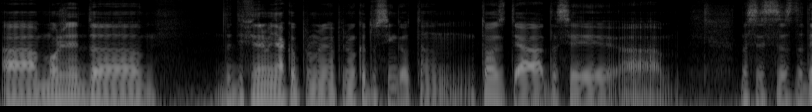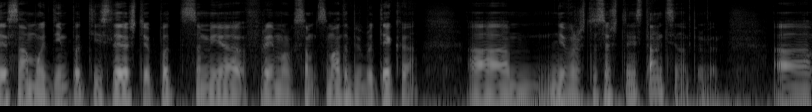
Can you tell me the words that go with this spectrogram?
А, може да, да дефинираме някаква промена, например като синглтън, т.е. тя да се а, да се създаде само един път и следващия път самия фреймворк, сам, самата библиотека а, ни връща същата инстанция, например. А,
